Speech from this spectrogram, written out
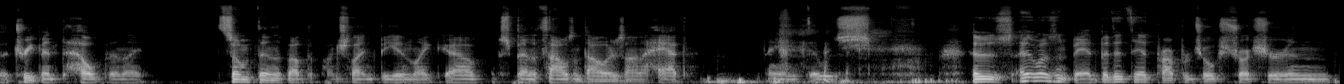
uh, treatment help and I something about the punchline being like I'll spend a thousand dollars on a hat and it was it was it wasn't bad but it had proper joke structure and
